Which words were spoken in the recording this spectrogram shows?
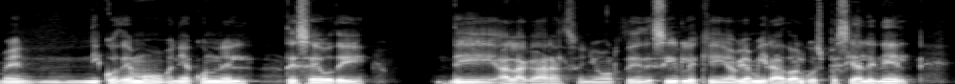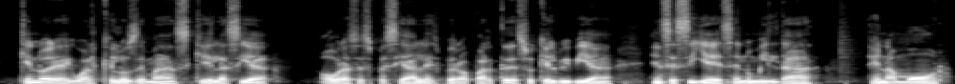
Nicodemo venía con el deseo de, de halagar al Señor, de decirle que había mirado algo especial en él que no era igual que los demás, que él hacía obras especiales, pero aparte de eso que él vivía en sencillez, en humildad, en amor.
